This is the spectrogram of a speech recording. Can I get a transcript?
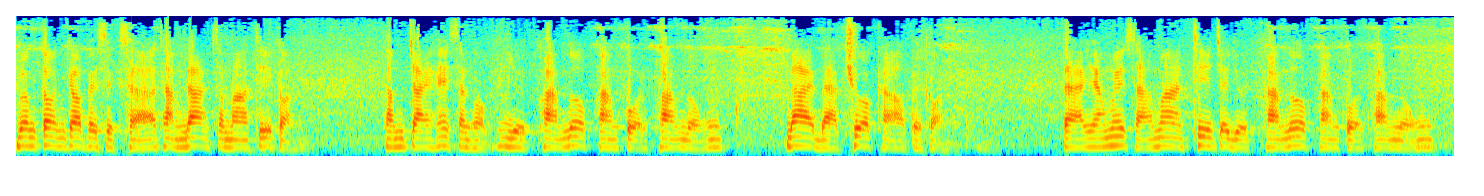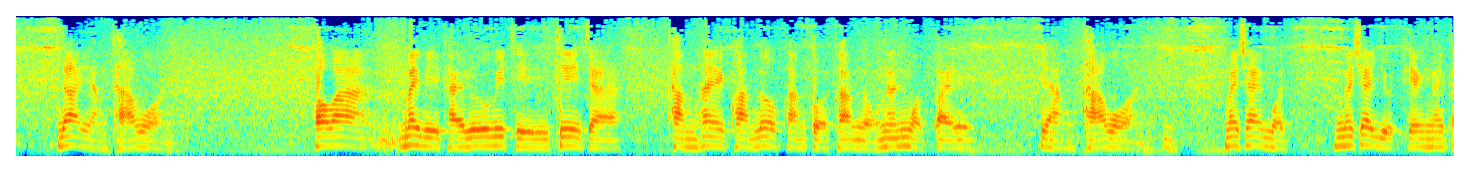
เบื้องต้นก็ไปศึกษาทางด้านสมาธิก่อนทำใจให้สงบหยุดความโลภความโกรธความหลงได้แบบชั่วคราวไปก่อน แต่ยังไม่สามารถที่จะหยุดความโลภความโกรธความหลงได้อย่างถาวร เพราะว่าไม่มีใครรู้วิธีที่จะทำให้ความโลภความโกรธความหลงนั้นหมดไปอย่างถาวร ไม่ใช่หมดไม่ใช่หยุดเพียงในข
